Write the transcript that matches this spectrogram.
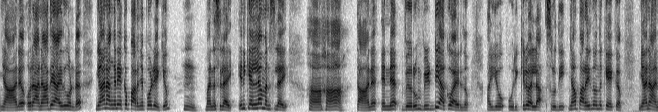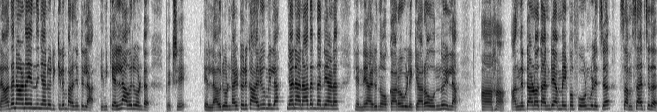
ഞാൻ ഒരു അനാഥ ആയതുകൊണ്ട് ഞാൻ അങ്ങനെയൊക്കെ പറഞ്ഞപ്പോഴേക്കും മനസ്സിലായി. എനിക്കെല്ലാം മനസ്സിലായി. ആഹാ താന് എന്നെ വെറും വിഡ്ഢിയാക്കുമായിരുന്നു. അയ്യോ ഒരിക്കലും അല്ല ശ്രുതി ഞാൻ പറയുന്ന ഒന്ന് കേക്ക്. ഞാൻ അനാഥനാണ് എന്ന് ഞാൻ ഒരിക്കലും പറഞ്ഞിട്ടില്ല. എനിക്ക് എല്ലാവരും ഉണ്ട്. പക്ഷേ എല്ലാവരും ഉണ്ടായിട്ടൊരു കാര്യവുമില്ല. ഞാൻ അനാഥൻ തന്നെയാണ്. എന്നെ ആരും നോക്കാറോ വിളിക്കാറോ ഒന്നുമില്ല. ആഹാ എന്നിട്ടാണോ തന്റെ അമ്മ ഇപ്പം ഫോൺ വിളിച്ച് സംസാരിച്ചത്?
